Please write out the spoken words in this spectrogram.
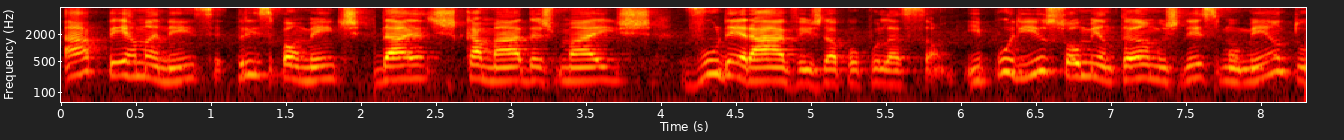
a permanência, principalmente das camadas mais vulneráveis da população. E por isso aumentamos nesse momento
